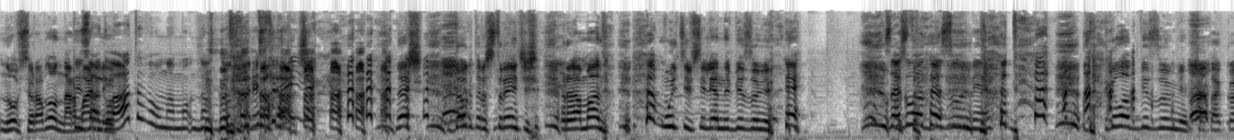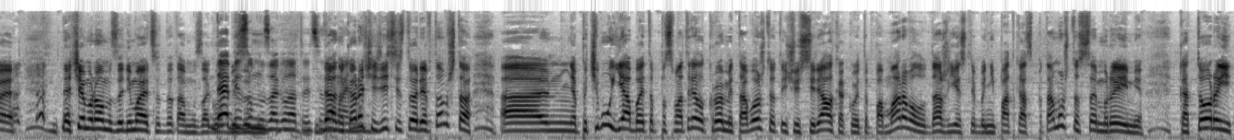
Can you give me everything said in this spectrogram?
но все равно Ты нормальный. заглатывал на, на Докторе Стрэнджа? Знаешь, Доктор Стрэндж, роман мультивселенной безумия. Заглот безумия. Заглот безумия, все такое. А чем Рома занимается, да там заглот Да, безумно заглатывается. Да, ну короче, здесь история в том, что э, почему я бы это посмотрел, кроме того, что это еще сериал какой-то по Марвелу, даже если бы не подкаст, потому что Сэм Рэйми, который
